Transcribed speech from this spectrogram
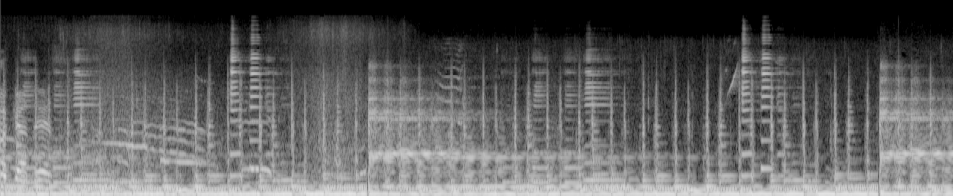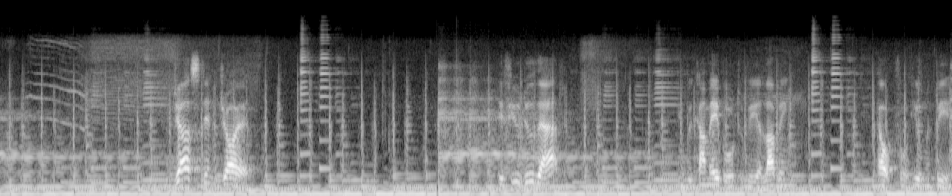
Look at this. Just enjoy it. If you do that, you become able to be a loving, helpful human being.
